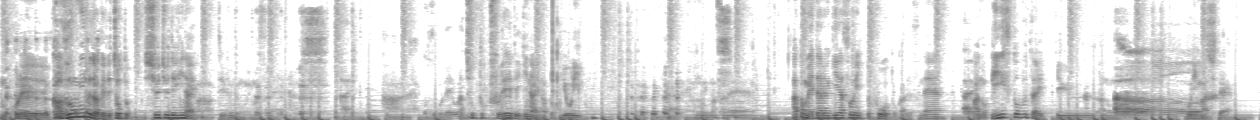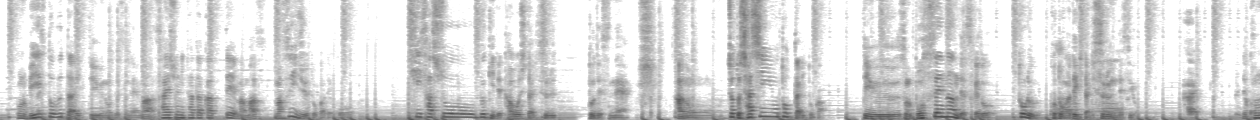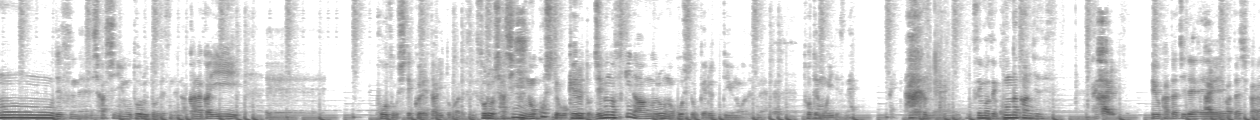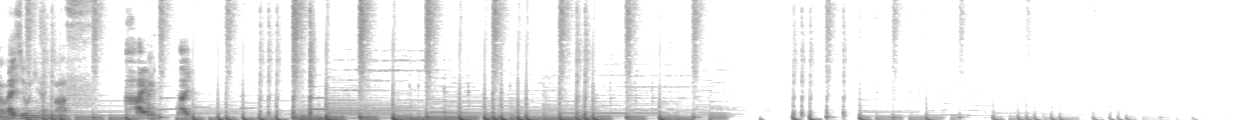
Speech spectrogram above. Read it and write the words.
もうこれ画像見るだけでちょっと集中できないかなっていうふうに思いますね。はい。はい、これはちょっとプレイできないなとより、はい思いますね。あとメタルギアソリッド4とかですね。はい。あのビースト部隊っていうあのおりましてこのビースト部隊っていうのをですね、まあ、最初に戦って、まあ、麻麻酔銃とかでこう非殺傷武器で倒したりするとですねあのちょっと写真を撮ったりとかっていうそのボス戦なんですけど撮ることができたりするんですよ。はい。でこのですね写真を撮るとですねなかなかいい、えーポーズをしてくれたりとかですねそれを写真に残しておけると自分の好きなアングルを残しておけるっていうのがですねとてもいいですね、はい、すいませんこんな感じです。はい。という形で、えーはい。私からは以上になります、はい。はい。はい。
